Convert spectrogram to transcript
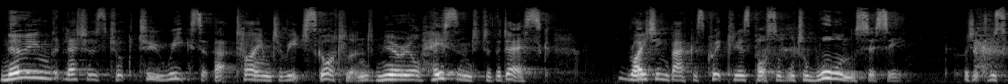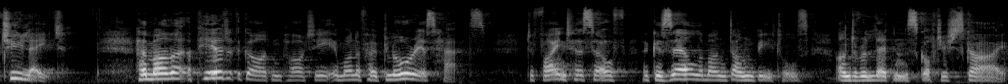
Knowing that letters took two weeks at that time to reach Scotland, Muriel hastened to the desk, writing back as quickly as possible to warn Cissy. But it was too late. Her mother appeared at the garden party in one of her glorious hats to find herself a gazelle among dung beetles under a leaden Scottish sky.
